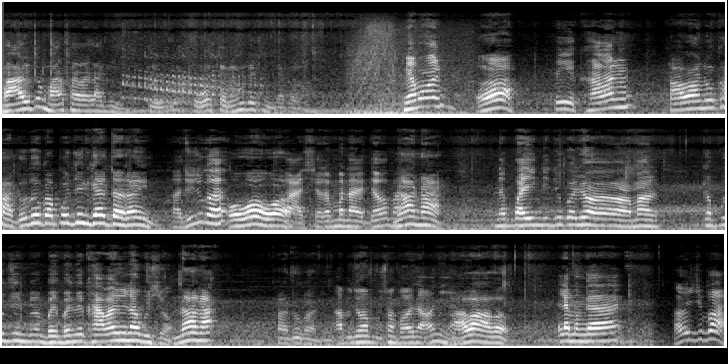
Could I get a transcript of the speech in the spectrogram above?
મારી તો માર ખાવા લાગી. ઓ તમે હું ચિંતા કરો? મહેમાન હા. એ ખાવાનું? ખાવાનું ખાધું તું કપૂરજી ઘેર ધરાઈને. હજુ શું કહે? ઓવો ઓવો શરમ બનાવે જાઓ ના ના. ને પછી બીજું કહ્યું અમાર કપૂરજી ભાઈ બંને ખાવાનું ના પૂછ્યો ના ના. ખાધું ખાધું. આ બધું પૂછવા ફરજ આવે ને. આવો આવો. એટલે મંગા હવે જી બા.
